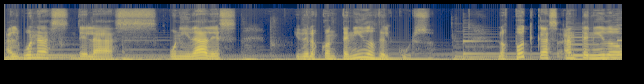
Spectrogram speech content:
algunas de las unidades y de los contenidos del curso los podcasts han tenido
